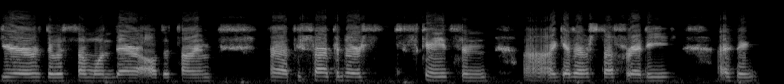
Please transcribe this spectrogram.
gear. There was someone there all the time uh, to sharpen our skates and uh, get our stuff ready. I think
